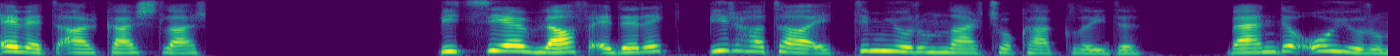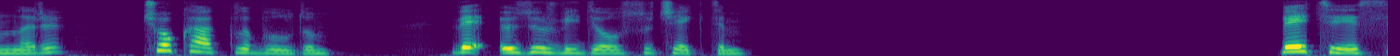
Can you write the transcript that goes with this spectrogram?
Evet arkadaşlar. Bitsiyev laf ederek bir hata ettim yorumlar çok haklıydı. Ben de o yorumları çok haklı buldum. Ve özür videosu çektim. BTS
